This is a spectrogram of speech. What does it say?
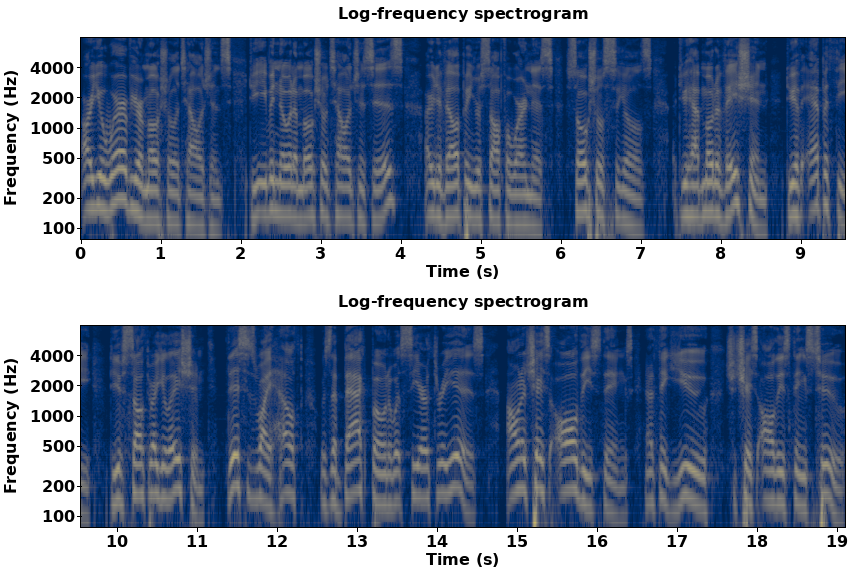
Are you aware of your emotional intelligence? Do you even know what emotional intelligence is? Are you developing your self awareness, social skills? Do you have motivation? Do you have empathy? Do you have self regulation? This is why health was the backbone of what CR3 is. I want to chase all these things, and I think you should chase all these things too.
